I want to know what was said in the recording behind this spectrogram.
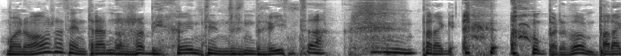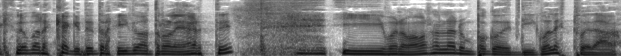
Bueno, vamos a centrarnos rápidamente en tu entrevista para que, perdón, para que no parezca que te he traído a trolearte. Y bueno, vamos a hablar un poco de ti. ¿Cuál es tu edad?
